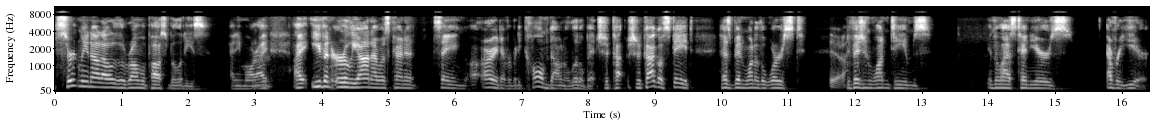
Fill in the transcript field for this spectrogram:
certainly not out of the realm of possibilities anymore. Mhm. I, I even early on, I was kind of saying, all right, everybody, calm down a little bit. Chicago, Chicago State has been one of the worst Yeah. Division One teams in the last ten years every year.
